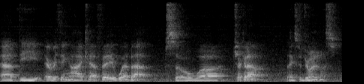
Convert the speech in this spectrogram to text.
at the Everything iCafe web app. So uh, check it out. Thanks for joining us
